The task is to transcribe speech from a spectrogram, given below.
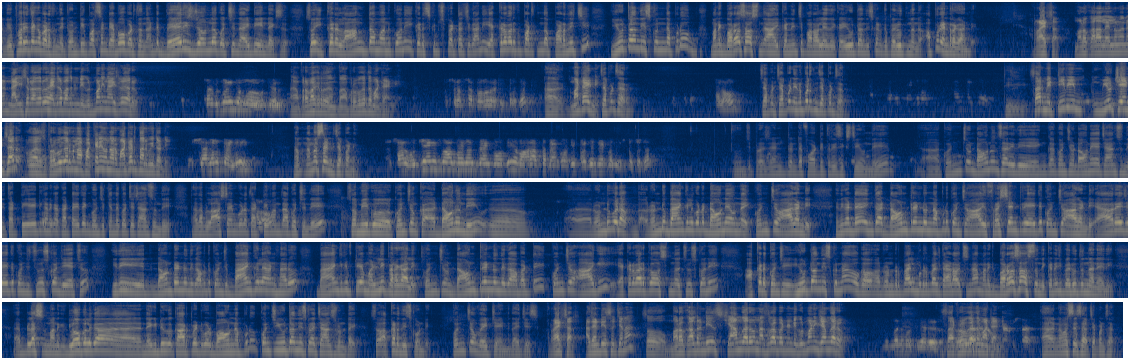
విపరీతంగా పడుతుంది. ట్వంటీ పర్సెంట్ అబోవ్ పడుతుంది. అంటే బేరిష్ జోన్లోకి వచ్చింది ఐటీ ఇండెక్స్. సో ఇక్కడ లాంగ్ టర్మ్ అనుకొని ఇక్కడ స్క్రిప్ట్స్ పెట్టచ్చు కానీ ఎక్కడి వరకు పడుతుందో పడనిచ్చి యూటర్న్ తీసుకున్నప్పుడు మనకు భరోసా వస్తుంది. "ఆ, ఇక్కడ నుంచి పర్వాలేదు ఇక్కడ యూటర్న్ తీసుకొని ఇక్కడ పెరుగుతుందని. అప్పుడు ఎంటర్ కాండి. రైట్ సార్ మరో కళ లైన్లో నాగేశ్వరరావు గారు హైదరాబాద్ నుండి. గుడ్ మార్నింగ్ నాగేశ్వరరావు గారు. Sir good morning sir Murthy గారు ఆ, ప్రభాకర్ ప్రభు గారితో మాట్లాడండి. మాట్లాడండి. చెప్పండి సార్ హలో చెప్పండి చెప్పండి వినపడుతుంది చెప్పండి సార్. టీ- సార్ మీ టీవీ మ్యూట్ చేయండి సార్. ప్రభు గారు నా పక్కనే ఉన్నారు మాట్లాడుతున్నారు మీతోటి. సార్ నమస్తే అండి. నమ- నమస్తే అండి చెప్పండి. Sir Ujjayini small finance bank ఒకటి మహారాష్ట్ర బ్యాంక్ ఒకటి ప్రజెంట్ రేట్లో తీసుకోవచ్చు సార్ ప్రజెంట్ అంటే ఫార్టీ త్రీ సిక్స్టీ ఉంది. కొంచెం డౌన్ ఉంది సార్ ఇది. ఇంకా కొంచెం డౌన్ అయ్యే ఛాన్స్ ఉంది. థర్టీ ఎయిట్ కనుక కట్ అయితే ఇంకొంచెం కిందకి వచ్చే ఛాన్స్ ఉంది. దాదాపు లాస్ట్ టైం కూడా థర్టీ వన్ దాకా వచ్చింది. సో మీకు కొంచెం డౌన్ ఉంది. రెండు కూడా రెండు బ్యాంకులు కూడా డౌనే ఉన్నాయి. కొంచెం ఆగండి. ఎందుకంటే ఇంకా డౌన్ ట్రెండ్ ఉన్నప్పుడు కొంచెం ఆగి ఫ్రెష్ ఎంట్రీ అయితే కొంచెం ఆగండి. యావరేజ్ అయితే కొంచెం చూసుకొని చేయొచ్చు. ఇది డౌన్ ట్రెండ్ ఉంది కాబట్టి కొంచెం బ్యాంకులే అంటున్నారు. బ్యాంక్ నిఫ్టీ మళ్ళీ పెరగాలి. కొంచెం డౌన్ ట్రెండ్ ఉంది కాబట్టి కొంచెం ఆగి ఎక్కడి వరకు వస్తుందో చూసుకొని అక్కడ కొంచెం యూటర్న్ తీసుకున్నా ఒక రెండు రూపాయలు మూడు రూపాయలు తేడా వచ్చినా మనకి భరోసా వస్తుంది. ఇక్కడ నుంచి పెరుగుతుంది అనేది. ప్లస్ మనకి గ్లోబల్గా నెగిటివ్గా కార్పొరేట్ కూడా బాగున్నప్పుడు కొంచెం యూటర్న్ తీసుకునే ఛాన్సులు ఉంటాయి. సో అక్కడ తీసుకోండి. కొంచెం వెయిట్ చేయండి దయచేసి. రైట్ సార్ అదండి సూచన. సో మరో కాల్ రండి. శ్యామ్ గారు నసరాపేట నుండి. గుడ్ మార్నింగ్ శ్యామ్ గారు. సార్ ప్రభు గారితో మాట్లాడండి. సార్ ఆ, నమస్తే సార్ చెప్పండి సార్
